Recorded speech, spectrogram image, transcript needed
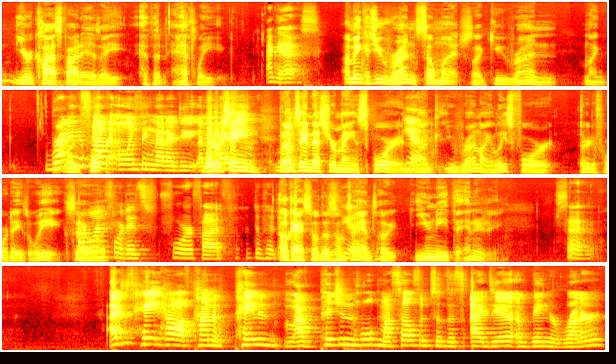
you're classified as a as an athlete. I guess I mean, because you run so much. Like you run like running like is four- not the only thing that I do. But I'm maybe- saying, but I'm saying that's your main sport, and Yeah. like you run like at least four, three to four days a week. So I run like- four days, four or five, depending. okay, so that's what I'm Yeah. saying. So you need the energy. So I just hate how I've kind of painted, I've pigeonholed myself into this idea of being a runner.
